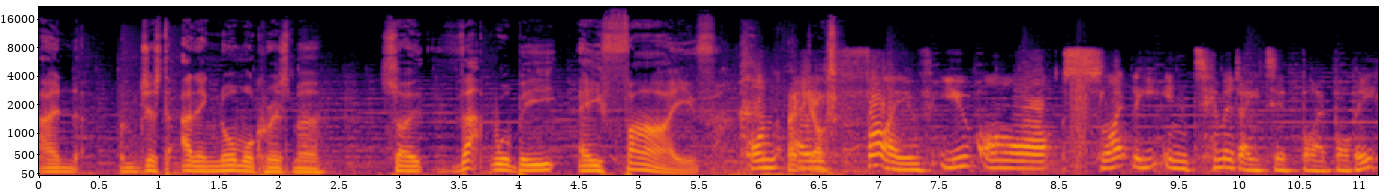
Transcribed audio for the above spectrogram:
and I'm just adding normal charisma. So that will be a five. On Thank a God. five, you are slightly intimidated by Bobby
